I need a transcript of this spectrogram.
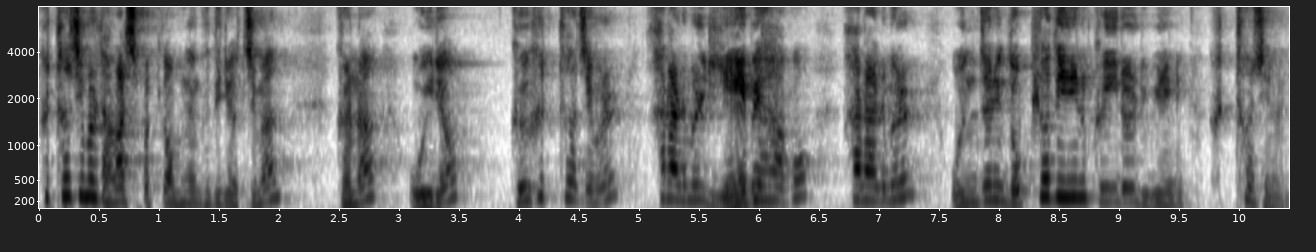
흩어짐을 당할 수밖에 없는 그들이었지만 그러나 오히려 그 흩어짐을 하나님을 예배하고 하나님을 온전히 높여드리는 그 일을 위해 흩어지는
